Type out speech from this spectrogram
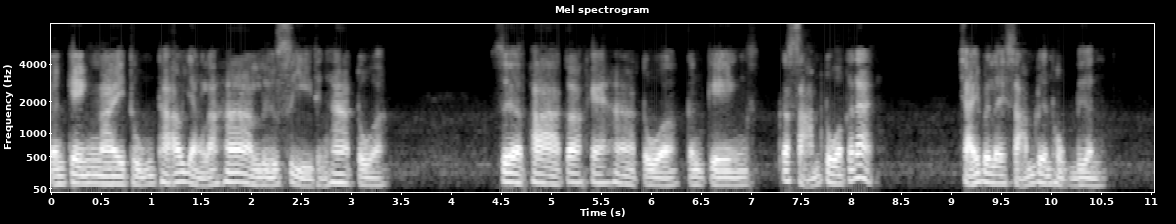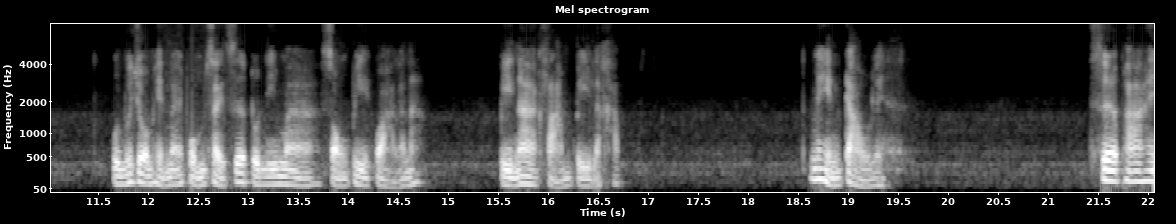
กางเกงในถุงเท้าอย่างละห้าหรือสี่ถึงห้าตัว เสื้อผ้าก็แค่ห้าตัวกางเกงก็สามตัวก็ได้ ใช้ไปเลยสามเดือนหกเดือน คุณผู้ชมเห็นไหมผมใส่เสื้อตัวนี้มาสองปีกว่าแล้วนะ ปีหน้าสามปีแล้วครับ ไม่เห็นเก่าเลย เสื้อผ้าให้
